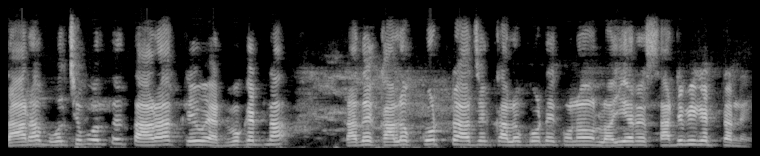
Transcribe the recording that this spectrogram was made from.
তারা বলছে বলতে তারা কেউ অ্যাডভোকেট না। তাদের কালো কোটটা আছে কালো কোটে কোনো লয়ারের সার্টিফিকেটটা নেই।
